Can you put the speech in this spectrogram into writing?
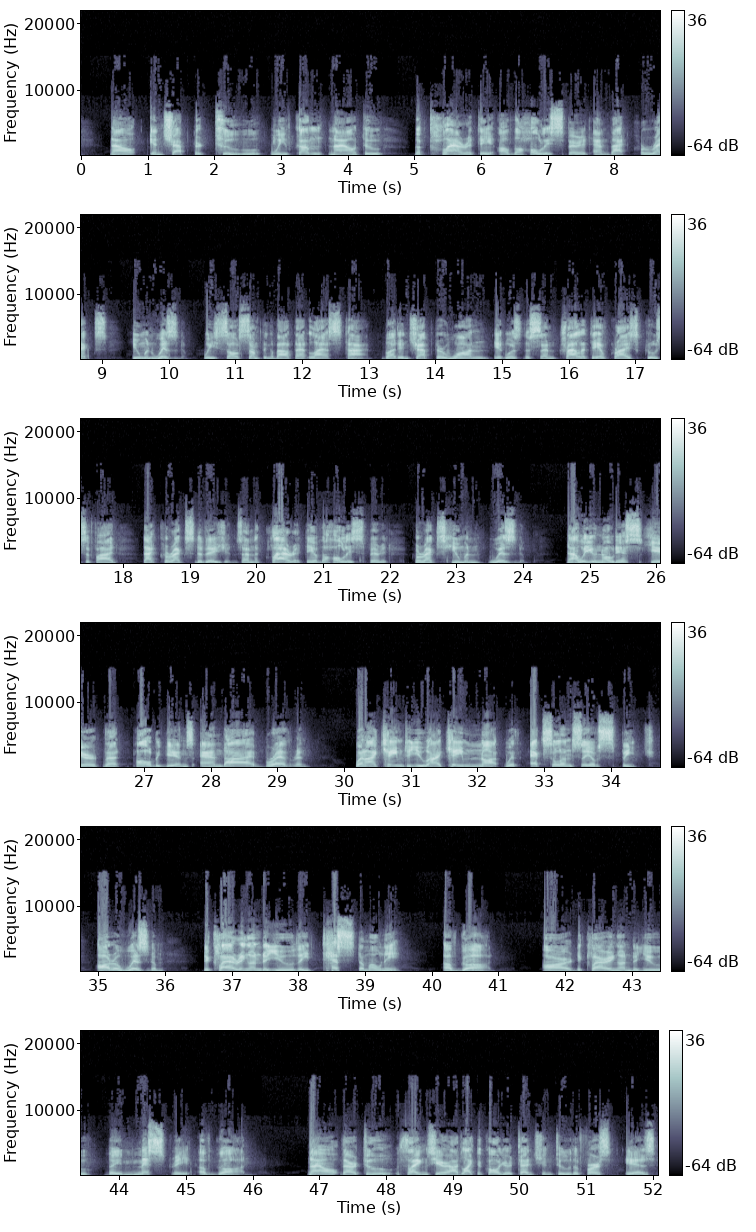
Now, in chapter 2, we've come now to the clarity of the Holy Spirit, and that corrects human wisdom. We saw something about that last time. But in chapter 1, it was the centrality of Christ crucified that corrects divisions, and the clarity of the Holy Spirit corrects human wisdom. Now, will you notice here that Paul begins, And I, brethren, when I came to you, I came not with excellency of speech or of wisdom, declaring unto you the testimony of God, or declaring unto you the mystery of God. Now, there are two things here I'd like to call your attention to. The first is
